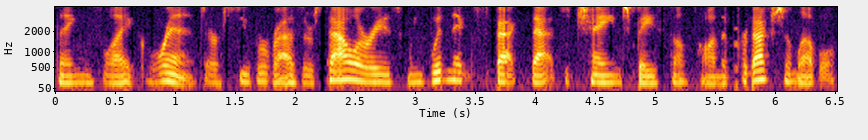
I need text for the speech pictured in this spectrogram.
things like rent or supervisor salaries, we wouldn't expect that to change based upon the production level.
